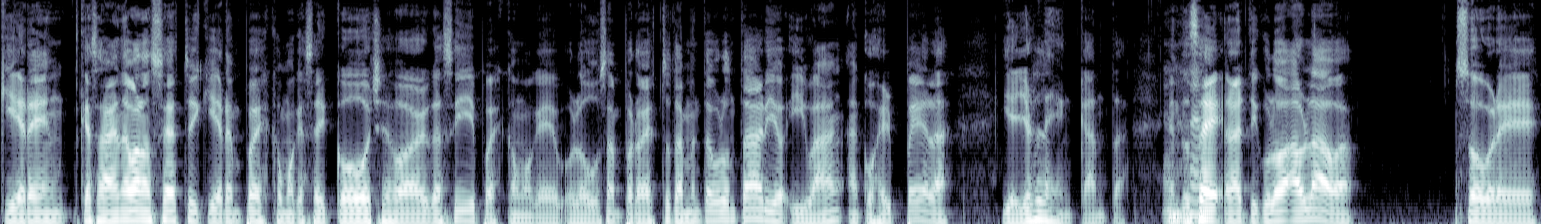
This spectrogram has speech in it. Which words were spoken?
quieren, que saben de baloncesto y quieren pues como que ser coaches o algo así, pues como que lo usan, pero es totalmente voluntario y van a coger pelas y a ellos les encanta. Entonces el artículo hablaba sobre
